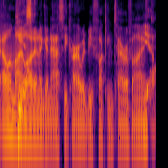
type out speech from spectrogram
Alan He is- Milot in a Ganassi car would be fucking terrifying. yeah,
